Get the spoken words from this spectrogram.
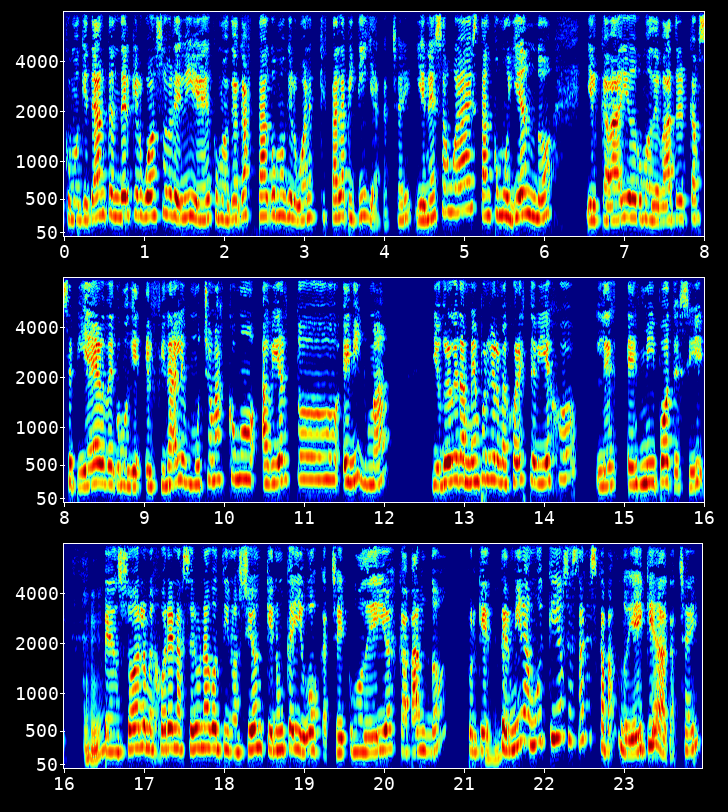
como que te da a entender que el guan sobrevive, como que acá está como que el guan es que está en la pitilla, ¿cachai? Y en esa weá están como huyendo y el caballo como de Buttercup se pierde, como que el final es mucho más como abierto enigma. Yo creo que también porque a lo mejor este viejo, le- es mi hipótesis, pensó a lo mejor en hacer una continuación que nunca llegó, ¿cachai? Como de ellos escapando, porque termina muy que ellos están escapando y ahí queda, ¿cachai?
